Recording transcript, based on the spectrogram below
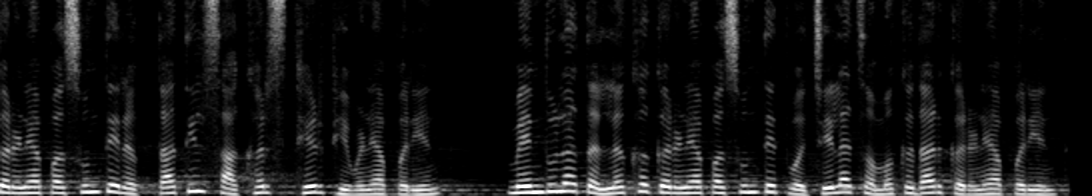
करण्यापासून ते रक्तातील साखर स्थिर ठेवण्यापर्यंत मेंदूला तल्लख करण्यापासून ते त्वचेला चमकदार करण्यापर्यंत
